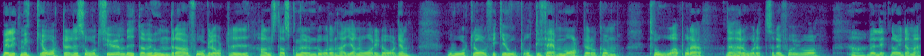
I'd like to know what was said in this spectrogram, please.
väldigt mycket arter. Det sågs ju en bit över hundra fågelarter i Halmstads kommun då den här januaridagen. Och vårt lag fick ihop 85 arter och kom tvåa på det det här mm. året. Så det får vi vara ja. väldigt nöjda med.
